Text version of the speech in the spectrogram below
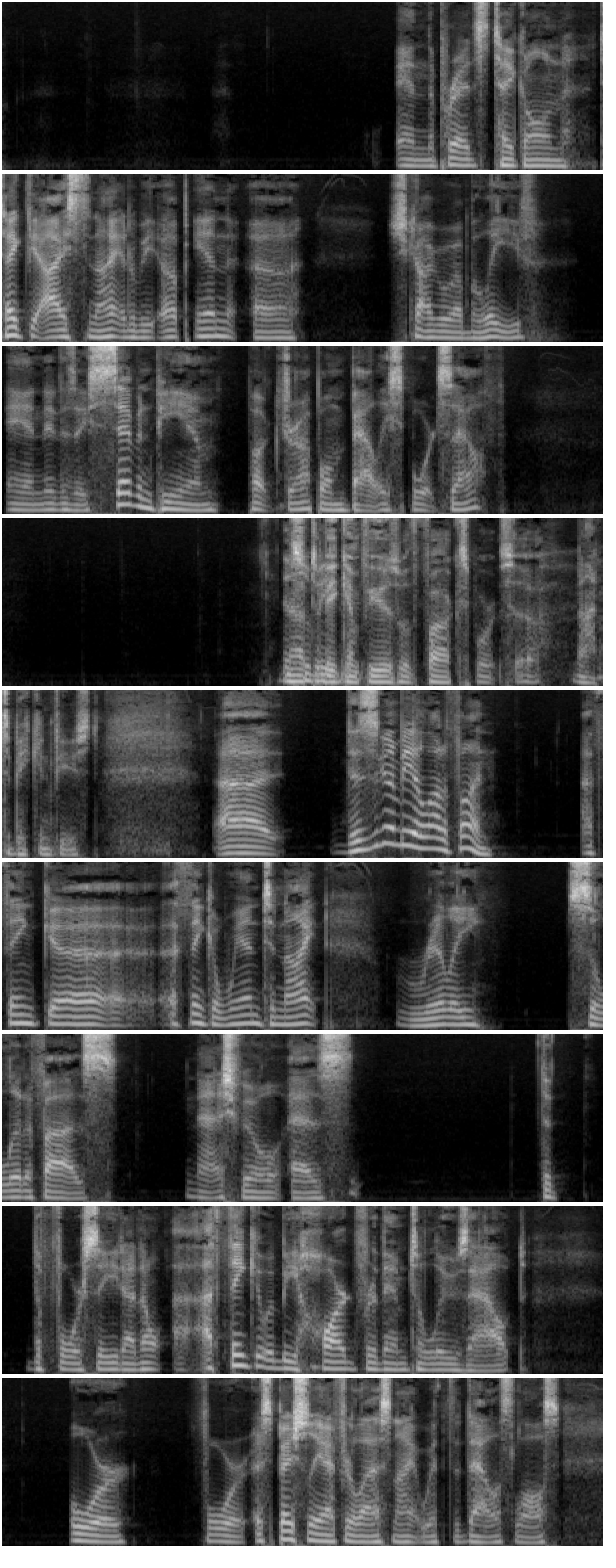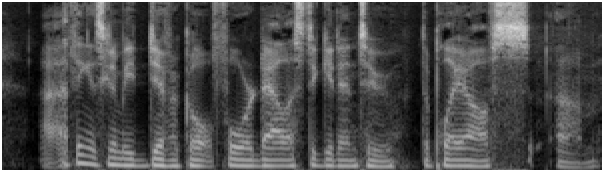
and the Preds take on take the ice tonight, it'll be up in uh Chicago, I believe and it is a 7 p.m. puck drop on Bally Sports South. This Not to be, confused with Fox Sports South. not to be confused. Uh, this is going to be a lot of fun. I think uh, I think a win tonight really solidifies Nashville as the the four seed. I don't. I think it would be hard for them to lose out, or for especially after last night with the Dallas loss. I think it's going to be difficult for Dallas to get into the playoffs um,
